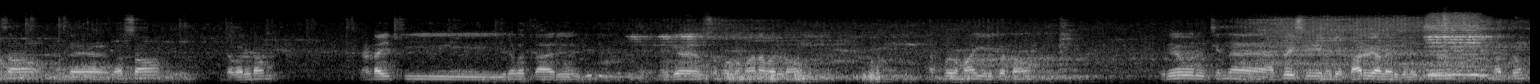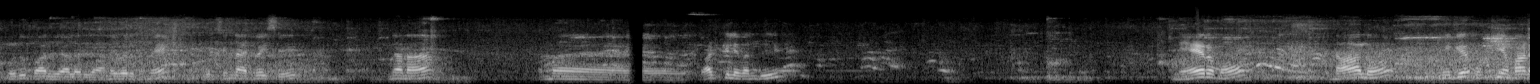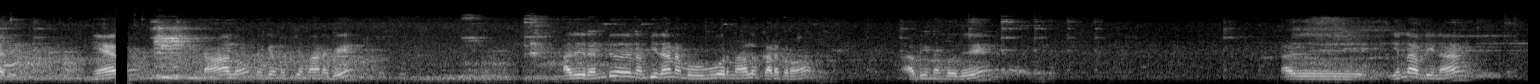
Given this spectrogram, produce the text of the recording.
மாதம் இந்த வருஷம் இந்த வருடம் ரெண்டாயிரத்தி இருபத்தாறு மிக சுமூகமான வருடம். அற்புதமாக இருக்கட்டும். ஒரே ஒரு சின்ன அட்வைஸ் என்னுடைய பார்வையாளர்களுக்கு மற்றும் பொது பார்வையாளர்கள் அனைவருக்குமே ஒரு சின்ன அட்வைஸு என்னன்னா நம்ம வாழ்க்கையில் வந்து நேரமும் நாளும் மிக முக்கியமானது. நேரம் நாளும் மிக முக்கியமானது. அது ரெண்டும் நம்பி தான் நம்ம ஒவ்வொரு நாளும் கடக்கிறோம். அப்படின்னும்போது அது என்ன அப்படின்னா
